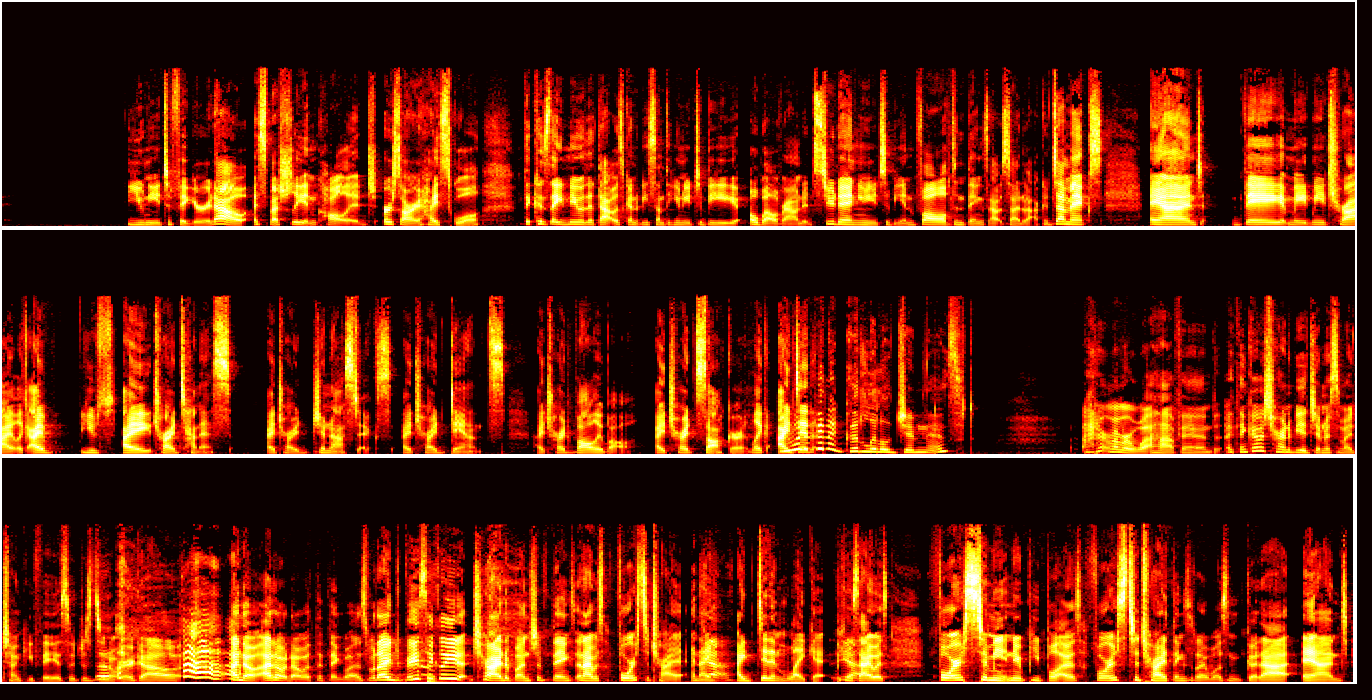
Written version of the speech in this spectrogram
you need to figure it out, especially in college or sorry, high school, because they knew that that was going to be something you need to be a well-rounded student, you need to be involved in things outside of academics, and they made me try like I've used I tried tennis, I tried gymnastics, I tried dance, I tried volleyball, I tried soccer. Like I you would did have been a good little gymnast. I don't remember what happened. I think I was trying to be a gymnast in my chunky face, which just didn't work out. I know, I don't know what the thing was, but I basically tried a bunch of things and I was forced to try it and Yeah. I I didn't like it because Yeah. I was forced to meet new people. I was forced to try things that I wasn't good at and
